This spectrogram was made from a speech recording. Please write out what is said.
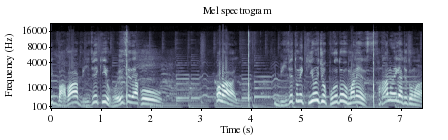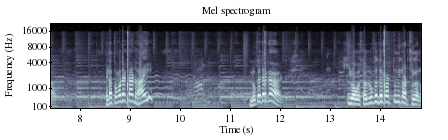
ই বাবা, ভিজে কি হয়েছে দেখো। ও ভাই ভিজে তুমি কি হয়েছো? পুরো তো মানে স্নান হয়ে গেছে তোমার। এটা তোমাদের কাঠ ভাই? লোকেদের কাঠ? কি অবস্থা? লোকেদের কাঠ তুমি কাটছো কেন?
